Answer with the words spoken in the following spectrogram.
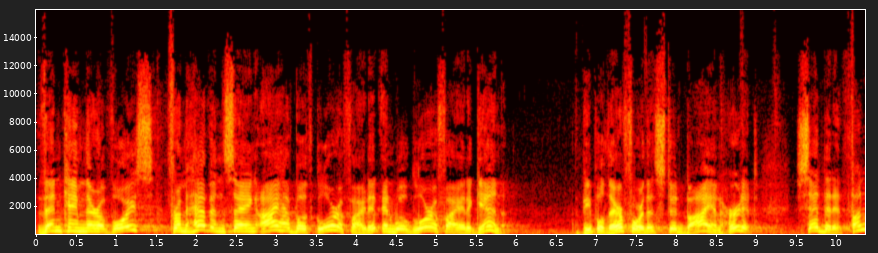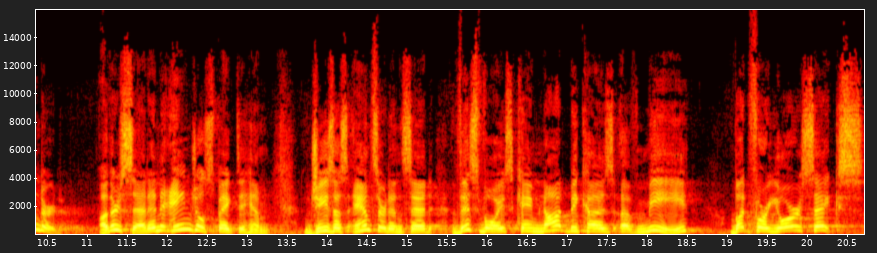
Then came there a voice from heaven saying, I have both glorified it and will glorify it again. The people, therefore, that stood by and heard it said that it thundered. Others said, An angel spake to him. Jesus answered and said, This voice came not because of me, but for your sakes.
